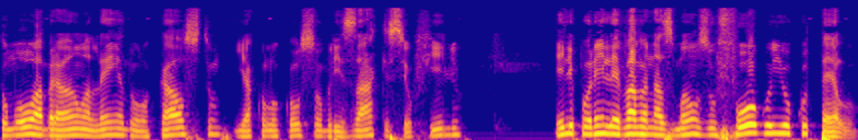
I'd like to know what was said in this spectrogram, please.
Tomou Abraão a lenha do holocausto e a colocou sobre Isaque, seu filho, ele, porém, levava nas mãos o fogo e o cutelo.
